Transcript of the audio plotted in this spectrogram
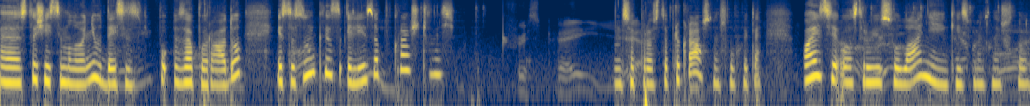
Е, 106 симолонів, 10 за пораду, і стосунки з Еліза покращились. Ну, Це просто прекрасно, слухайте. Пальці острові Сулані, якісь ми знайшли.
